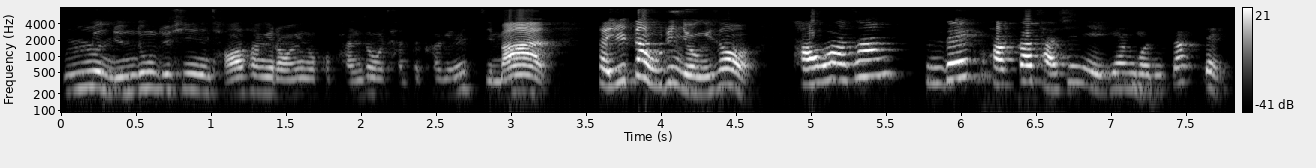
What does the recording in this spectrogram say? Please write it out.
물론 윤동주 시인은 자화상이라고 해놓고 반성을 잔뜩 하긴 했지만, 자 일단 우린 여기서 자화상, 근데 작가 자신이 얘기한 거니까, 네.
